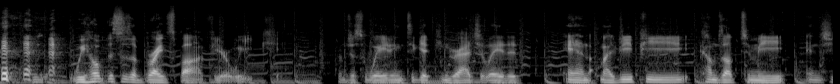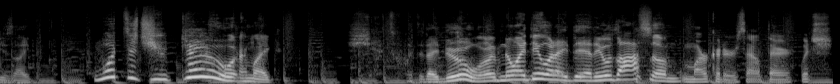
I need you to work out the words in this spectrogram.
We hope this is a bright spot for your week. I'm just waiting to get congratulated. And my VP comes up to me and she's like, What did you do? And I'm like, Shit, what did I do? I have no idea what I did. It was awesome. marketers out there, which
